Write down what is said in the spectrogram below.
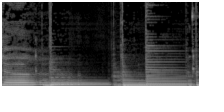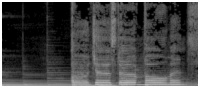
danger, or just a moment's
